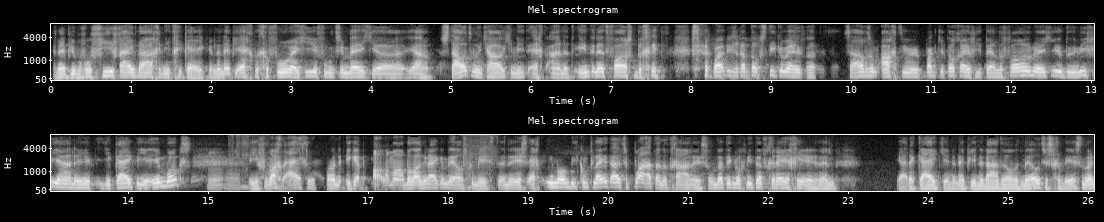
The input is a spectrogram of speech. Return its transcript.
En dan heb je bijvoorbeeld vier, vijf dagen niet gekeken. En dan heb je echt het gevoel, weet je, je voelt je een beetje uh, ja, stout, want je houdt je niet echt aan het internetvast begrip, zeg maar. Dus je gaat toch stiekem even S'avonds om 8 uur pak je toch even je telefoon, weet je, je doet de wifi aan en je, je kijkt in je inbox. Ja, ja. En je verwacht eigenlijk van, ik heb allemaal belangrijke mails gemist. En er is echt iemand die compleet uit zijn plaat aan het gaan is, omdat ik nog niet heb gereageerd. En ja, dan kijk je en dan heb je inderdaad wel wat mailtjes gemist. Maar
